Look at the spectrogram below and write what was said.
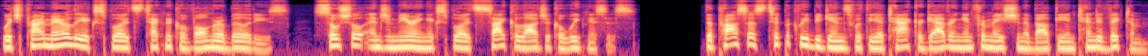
which primarily exploits technical vulnerabilities, social engineering exploits psychological weaknesses. The process typically begins with the attacker gathering information about the intended victim,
